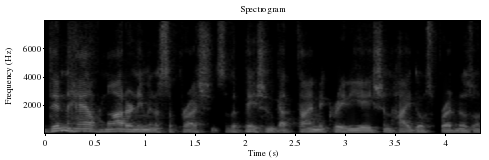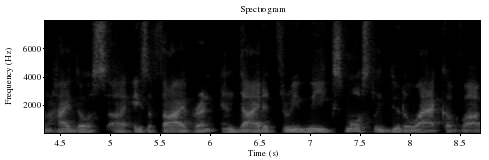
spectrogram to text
didn't have modern immunosuppression. So the patient got thymic radiation, high dose prednisone, high dose uh, azathioprine, and died at three weeks, mostly due to lack of uh,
